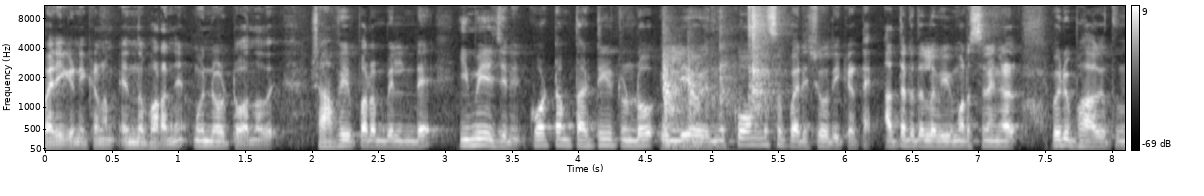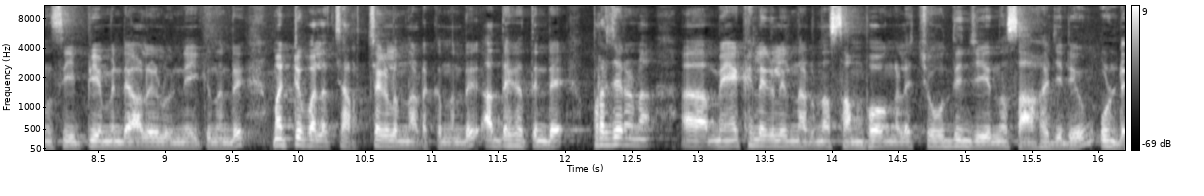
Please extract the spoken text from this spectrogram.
പരിഗണിക്കണം എന്ന് പറഞ്ഞ് മുന്നോട്ട് വന്നത്. ഷാഫി പറമ്പിലിന്റെ ഇമേജിന് കോട്ടം തട്ടിയിട്ടുണ്ടോ ഇല്ലയോ എന്ന് കോൺഗ്രസ് പരിശോധിക്കട്ടെ. അത്തരത്തിലുള്ള വിമർശനങ്ങൾ ഒരു ഭാഗത്തു നിന്ന് സി പി എമ്മിന്റെ ആളുകൾ ഉന്നയിക്കുന്നുണ്ട്. മറ്റു പല ചർച്ചകളും നടക്കുന്നുണ്ട്. അദ്ദേഹത്തിന്റെ പ്രചരണ ആ, മേഖലകളിൽ നടന്ന സംഭവങ്ങളെ ചോദ്യം ചെയ്യുന്ന സാഹചര്യവും ഉണ്ട്.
